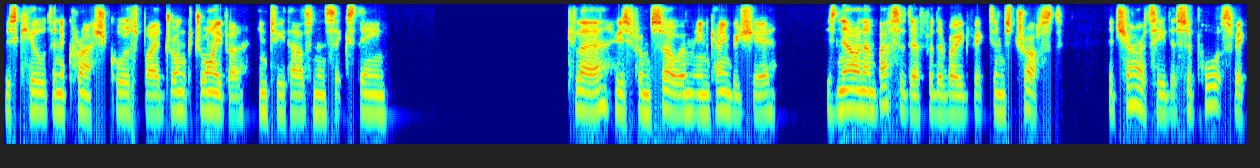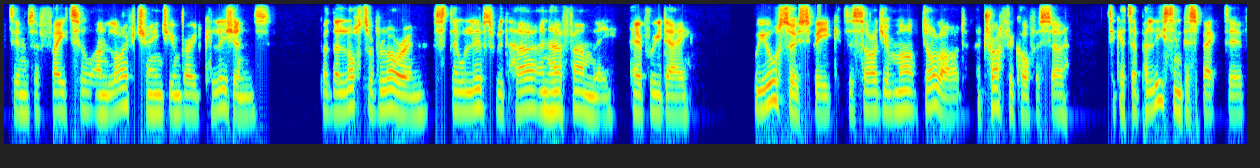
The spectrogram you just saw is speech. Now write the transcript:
was killed in a crash caused by a drunk driver in 2016. Claire, who's from Soham in Cambridgeshire, is now an ambassador for the Road Victims Trust, a charity that supports victims of fatal and life changing road collisions. But the loss of Lauren still lives with her and her family every day. We also speak to Sergeant Mark Dollard, a traffic officer, to get a policing perspective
